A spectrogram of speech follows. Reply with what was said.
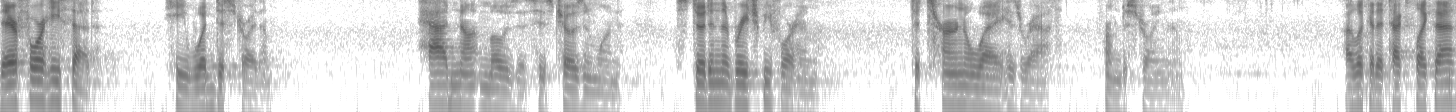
Therefore, he said he would destroy them. Had not Moses, his chosen one, stood in the breach before him to turn away his wrath from destroying them. I look at a text like that.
